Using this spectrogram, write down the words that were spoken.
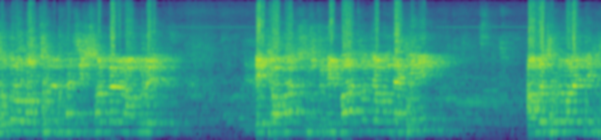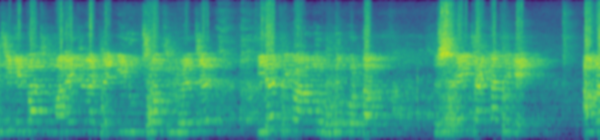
সতেরো বছরের ফ্যাসিস্ট সরকারের আমলে এই অবাধ সুষ্ঠু নির্বাচন যেমন দেখেনি আমরা ছোটবেলায় দেখেছি নির্বাচন মানে জন্য একটা ঈদ উৎসব শুরু হয়েছে। ঈদের থেকে আনন্দ উপভোগ করতাম। তো সেই জায়গা থেকে আমরা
